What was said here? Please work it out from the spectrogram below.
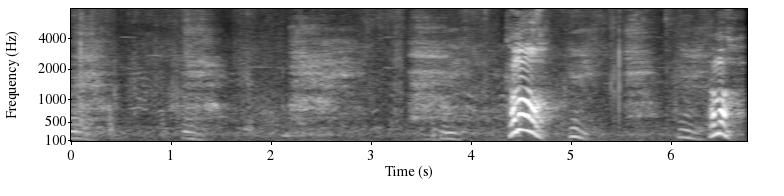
Yeah. Come on! Come on!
